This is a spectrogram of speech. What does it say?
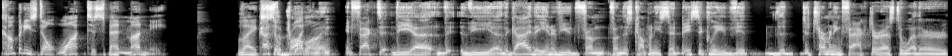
companies don't want to spend money. Like That's so the what- problem. and in fact, the uh, the the uh, the guy they interviewed from from this company said basically the the determining factor as to whether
